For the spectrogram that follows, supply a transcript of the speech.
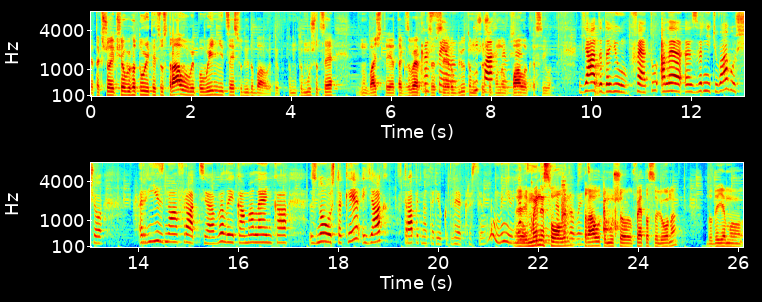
Е, Так що, якщо ви готуєте цю страву, ви повинні це сюди додати. Тому, тому що це, ну, бачите, я так зверху це все роблю, тому І що щоб воно вже. впало красиво. Я Так. додаю фету, але е, зверніть увагу, що різна фракція, велика, маленька. Знову ж таки, як втрапить на тарілку. Диви, як красиво. Ну, мені, я Е, не знаю, Ми не солимо страву, тому що фета сольона. Додаємо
